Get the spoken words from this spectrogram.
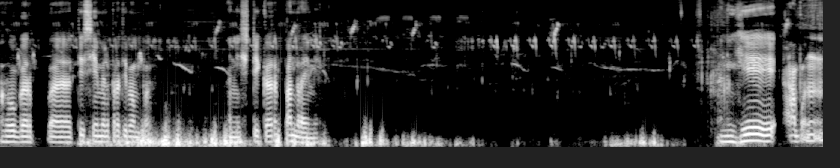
रोगर तीस एम एल प्रतिपंप आणि स्टिकर पंधरा एम एल आणि हे आपण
